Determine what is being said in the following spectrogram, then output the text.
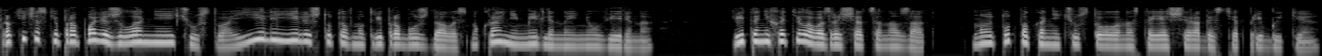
Практически пропали желания и чувства. Еле-еле что-то внутри пробуждалось, но крайне медленно и неуверенно. Рита не хотела возвращаться назад, но и тут пока не чувствовала настоящей радости от прибытия.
